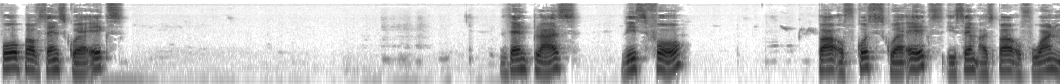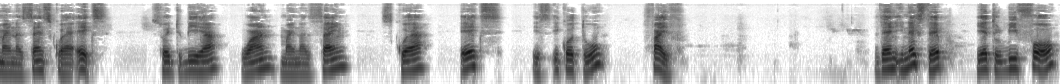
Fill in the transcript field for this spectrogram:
4 power of sine square x then plus this 4 power of cos square x is same as power of 1 minus sine square x. So it will be here 1 minus sine square x is equal to 5. Then in next step, here it will be 4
